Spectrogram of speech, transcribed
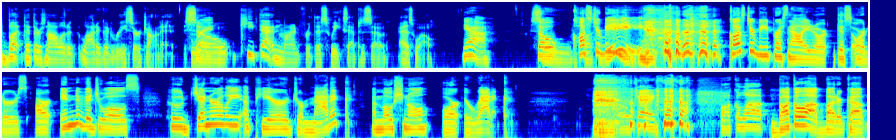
but that there's not a lot of, lot of good research on it so keep that in mind for this week's episode as well Yeah. So, So, cluster, cluster B. B. cluster B personality disorders are individuals who generally appear dramatic, emotional, or erratic. Okay. buckle up Buckle up, Buttercup.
